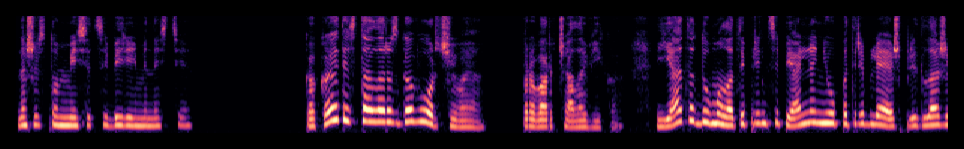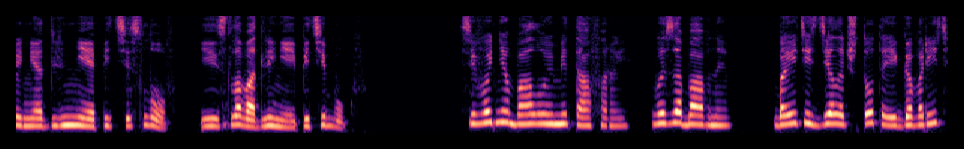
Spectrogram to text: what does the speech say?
на шестом месяце беременности. «Какая ты стала разговорчивая!» — проворчала Вика. «Я-то думала, ты принципиально не употребляешь предложения длиннее пяти слов и слова длиннее пяти букв». «Сегодня балую метафорой. Вы забавны. Боитесь делать что-то и говорить,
